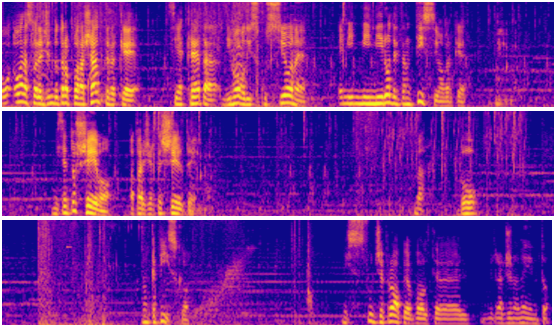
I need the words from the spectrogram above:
Ora sto leggendo troppo la chat perché si è creata di nuovo discussione e mi, mi, mi rode tantissimo perché mi sento scemo a fare certe scelte. Ma, boh. Non capisco. Mi sfugge proprio a volte il ragionamento.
